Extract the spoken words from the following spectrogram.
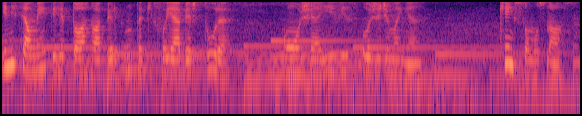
Inicialmente, retorno à pergunta que foi a abertura com o Jean Ives hoje de manhã. Quem somos nós?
